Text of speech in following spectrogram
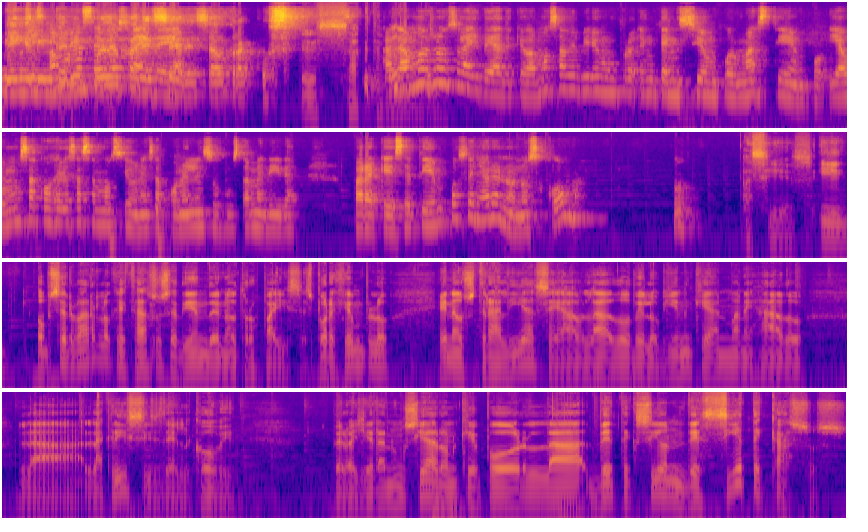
Y en el interior puede aparecer esa otra cosa. Exactamente. Hagámonos la idea de que vamos a vivir en, en tensión por más tiempo y vamos a coger esas emociones, a ponerle en su justa medida, para que ese tiempo, señores, no nos coma. Así es. Y observar lo que está sucediendo en otros países. Por ejemplo, en Australia se ha hablado de lo bien que han manejado la, la crisis del COVID. Pero ayer anunciaron que por la detección de siete casos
